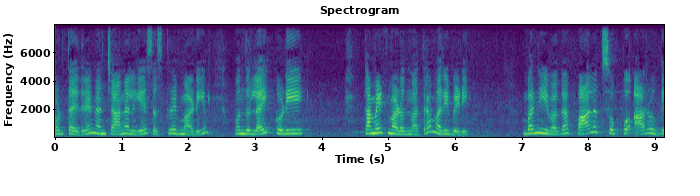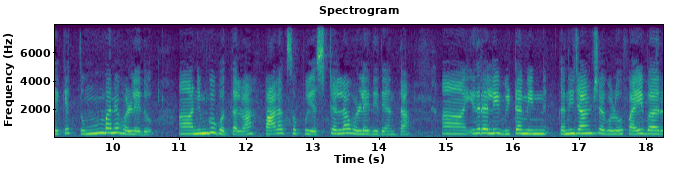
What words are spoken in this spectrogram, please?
ನೋಡ್ತಾ ಇದ್ದರೆ ನನ್ನ ಚಾನಲ್ಗೆ ಸಬ್ಸ್ಕ್ರೈಬ್ ಮಾಡಿ. ಒಂದು ಲೈಕ್ ಕೊಡಿ ಕಮೆಂಟ್ ಮಾಡೋದು ಮಾತ್ರ ಮರಿಬೇಡಿ. ಬನ್ನಿ ಇವಾಗ ಪಾಲಕ್ ಸೊಪ್ಪು ಆರೋಗ್ಯಕ್ಕೆ ತುಂಬಾ ಒಳ್ಳೆಯದು ನಿಮಗೂ ಗೊತ್ತಲ್ವಾ? ಪಾಲಕ್ ಸೊಪ್ಪು ಎಷ್ಟೆಲ್ಲ ಒಳ್ಳೆಯದಿದೆ ಅಂತ. ಇದರಲ್ಲಿ ವಿಟಮಿನ್, ಖನಿಜಾಂಶಗಳು, ಫೈಬರ್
